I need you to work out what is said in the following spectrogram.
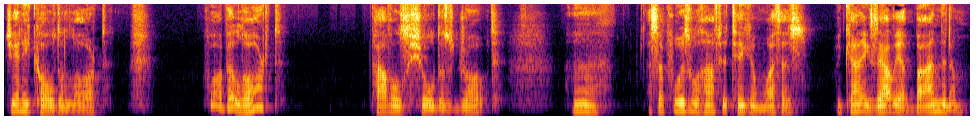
Jenny called on Lord. What about Lord? Pavel's shoulders dropped. Uh, I suppose we'll have to take him with us. We can't exactly abandon him.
